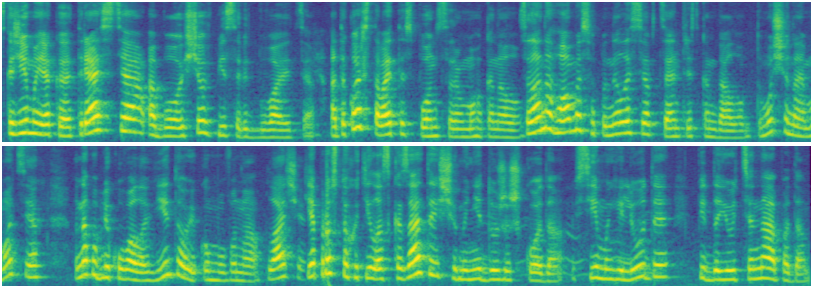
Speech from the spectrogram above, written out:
Скажімо, як трястя або що в біса відбувається. А також ставайте спонсором мого каналу. Селена Гомес опинилася в центрі скандалу, тому що на емоціях вона публікувала відео, в якому вона плаче. Я просто хотіла сказати, що мені дуже шкода. Всі мої люди піддаються нападам.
